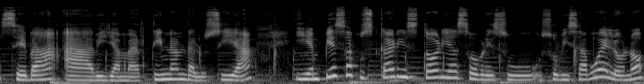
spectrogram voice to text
se va a Villamartín, Andalucía, y empieza a buscar historias sobre su, bisabuelo, ¿no?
